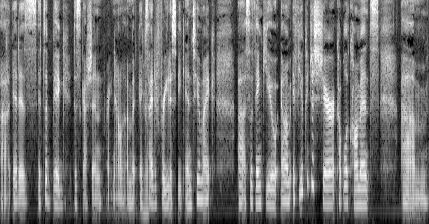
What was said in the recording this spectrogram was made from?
uh, it is it's a big discussion right now. I'm excited for you to speak into, Mike. Uh, so thank you. Um, if you could just share a couple of comments. Um,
